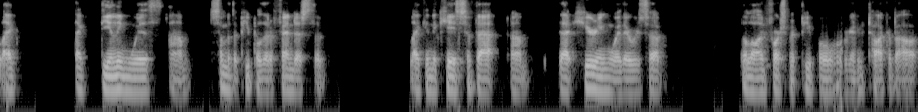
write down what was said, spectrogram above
like like dealing with um, some of the people that offend us the like in the case of that um, that hearing where there was a, the law enforcement people were going to talk about,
